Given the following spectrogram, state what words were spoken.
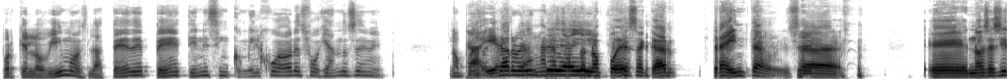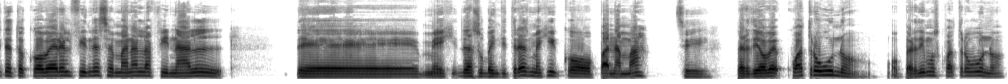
Porque lo vimos, la TDP tiene 5 mil jugadores fogueándose. güey. No puede Ahí sacar están, 20 ¿a de ahí. No puedes sacar 30, güey, o Sí. sea, eh, no sé si te tocó ver el fin de semana la final de, la sub-23 México-Panamá. Sí. perdió ve- 4-1 o perdimos 4-1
